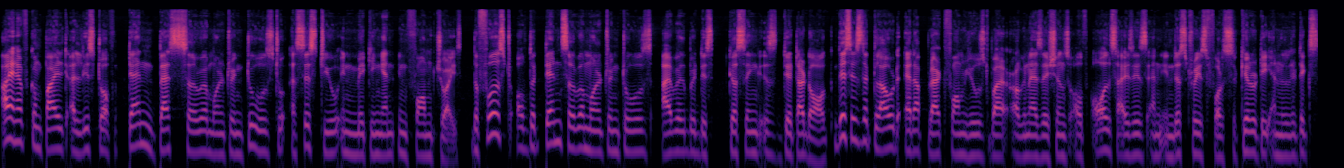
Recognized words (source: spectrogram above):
I have compiled a list of 10 best server monitoring tools to assist you in making an informed choice. The first of the 10 server monitoring tools I will be discussing is Datadog. This is the cloud era platform used by organizations of all sizes and industries for security analytics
